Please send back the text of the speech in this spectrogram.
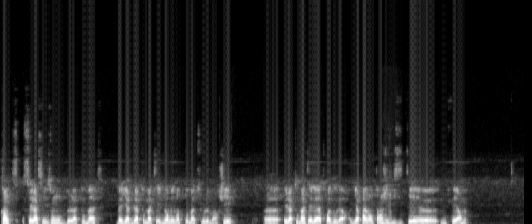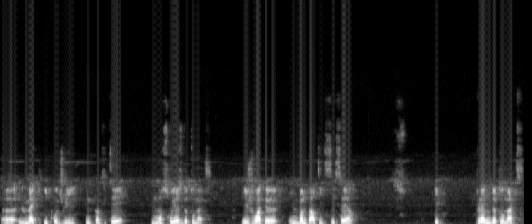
quand c'est la saison de la tomate, ben, il y a de la tomate, il y a énormément de tomates sur le marché. Euh, et la tomate, elle est à 3 dollars. Il n'y a pas longtemps, j'ai mhm. visité une ferme. le mec, il produit une quantité monstrueuse de tomates. Et je vois que une bonne partie de ces serres est pleine de tomates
